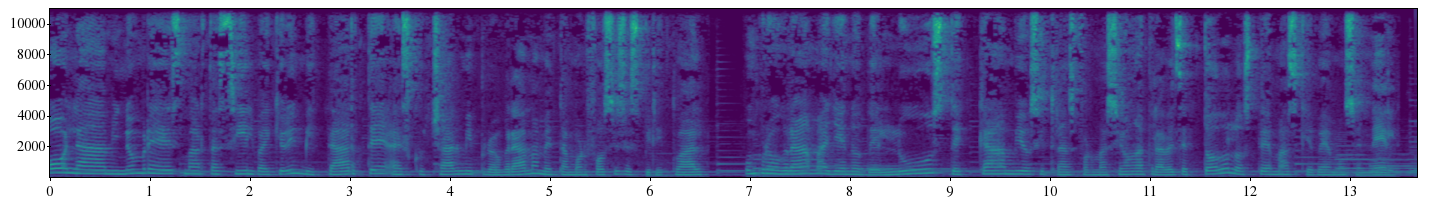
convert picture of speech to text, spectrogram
Hola, mi nombre es Marta Silva y quiero invitarte a escuchar mi programa Metamorfosis Espiritual, un programa lleno de luz, de cambios y transformación a través de todos los temas que vemos en él.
